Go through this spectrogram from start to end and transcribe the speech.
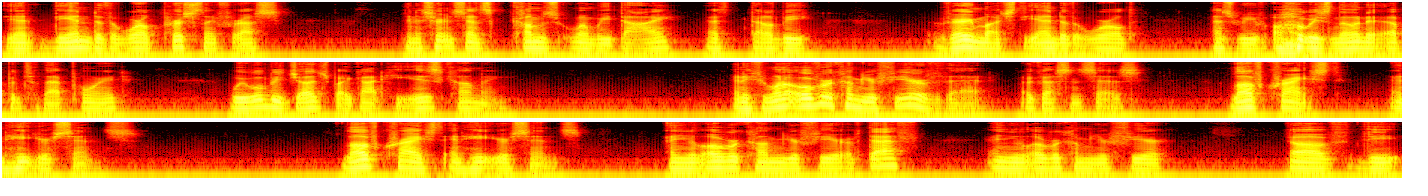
The end, the end of the world, personally, for us, in a certain sense, comes when we die. That'll be very much the end of the world as we've always known it up until that point. We will be judged by God. He is coming. And if you want to overcome your fear of that, Augustine says, love Christ and hate your sins. Love Christ and hate your sins, and you'll overcome your fear of death, and you'll overcome your fear of the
